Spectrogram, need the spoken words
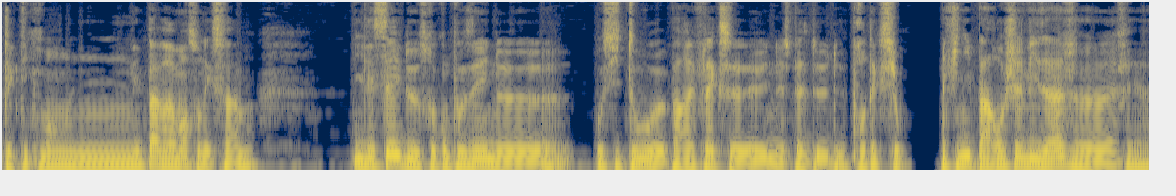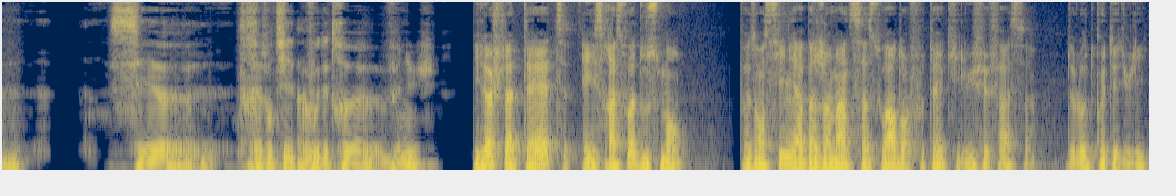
techniquement n'est pas vraiment son ex-femme. Il essaye de se recomposer une aussitôt par réflexe une espèce de, de protection. Il finit par rocher le visage. c'est très gentil à vous d'être venu. Il hoche la tête et il se rassoit doucement faisant signe à Benjamin de s'asseoir dans le fauteuil qui lui fait face, de l'autre côté du lit.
